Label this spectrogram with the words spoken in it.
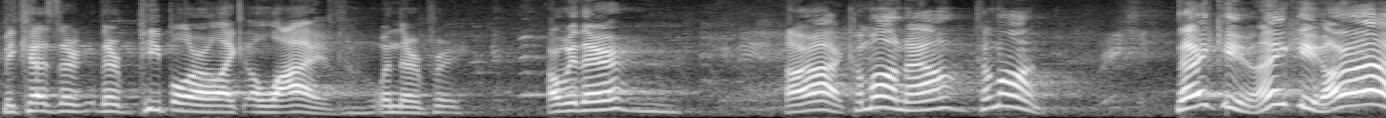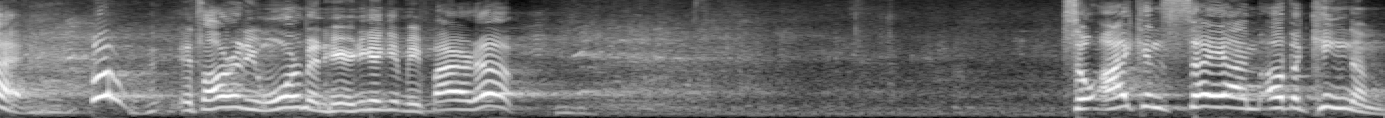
because their, their people are like alive when they're. Pre- are we there? All right, come on now. Come on. Thank you, thank you. All right. Woo. It's already warm in here and you're going to get me fired up. So I can say I'm of a kingdom.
